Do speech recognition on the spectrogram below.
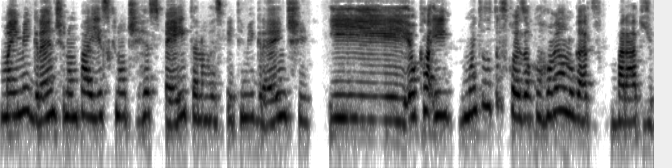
uma imigrante num país que não te respeita, não respeita imigrante, e, eu, e muitas outras coisas. Oklahoma é um lugar barato de,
